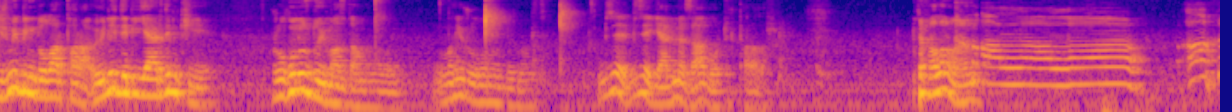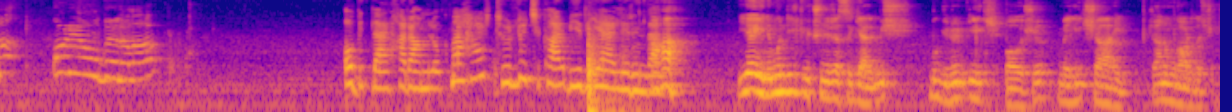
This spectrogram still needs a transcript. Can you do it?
20 bin dolar para. Öyle de bir yerdim ki. Ruhunuz duymazdı amına koyayım. Vallahi ruhunuz duymazdı. Bize bize gelmez abi o tür paralar. falan var. Allah Allah. Aha, o ne oldu öyle lan? O bitler haram lokma her türlü çıkar bir yerlerinden. Aha. Yayınımın ilk 3 lirası gelmiş. Bugünün ilk bağışı Melik Şahin. Canım kardeşim.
